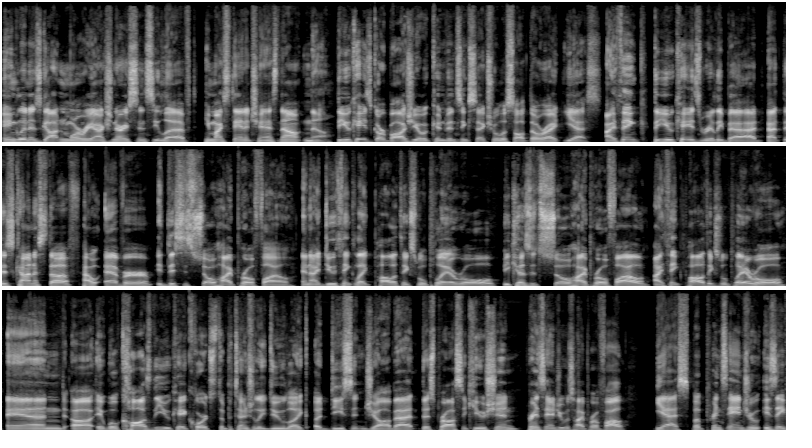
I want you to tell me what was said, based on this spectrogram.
England has gotten more reactionary since he left. He might stand a chance now. No. The UK is Garbaggio with convincing sexual assault though, right? Yes. I think the UK is really bad at this kind of stuff. However, this is so high profile. And I do think like politics will play a role because it's so high profile. I think politics will play a role and uh, it will cause the UK courts to potentially do like a decent job at this prosecution. Prince Andrew was high profile. Yes, but Prince Andrew is a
